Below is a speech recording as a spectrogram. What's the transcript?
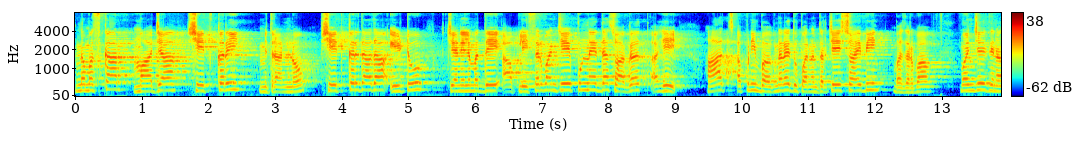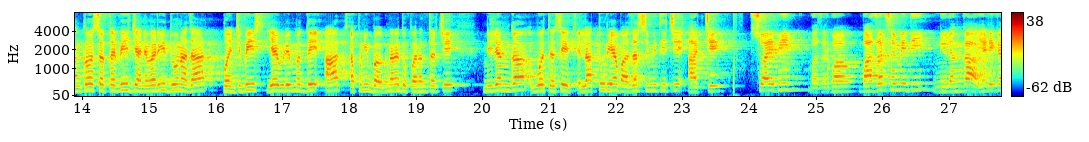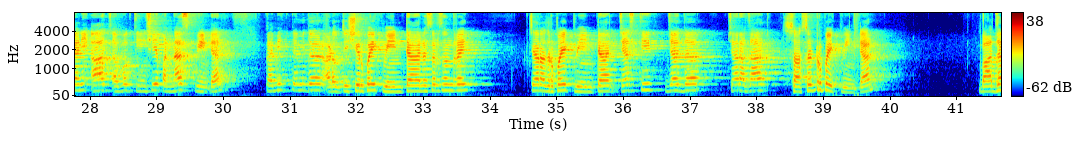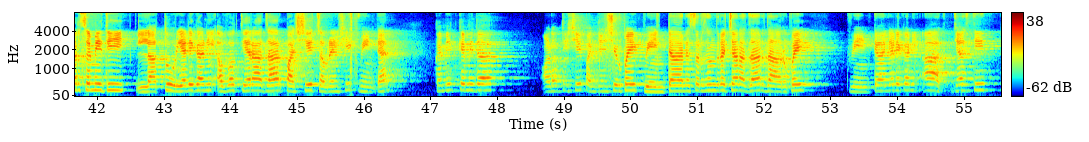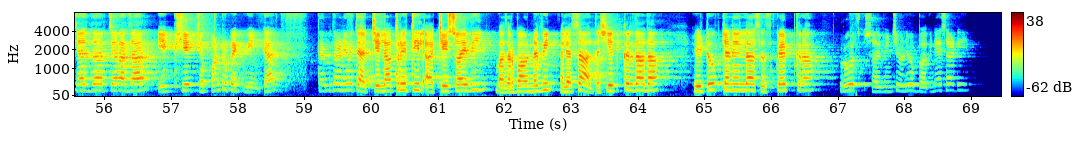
नमस्कार माझ्या शेतकरी मित्रांनो शेतकरी दादा यूट्यूब चॅनेलमध्ये आपले सर्वांचे पुन्हा एकदा स्वागत आहे. आज आपण बघणार आहे दुपारनंतरचे सोयाबीन बाजारभाव. म्हणजे दिनांक सत्तावीस जानेवारी दोन हजार पंचवीस. या व्हिडिओमध्ये आज आपण बघणार आहे दुपारनंतरचे निलंगा व तसेच लातूर या बाजार समितीचे आजचे सोयाबीन बाजारभाव बाजार समिती निलंगा. या ठिकाणी आज अवघ तीनशे पन्नास क्विंटल. कमीत कमी दर अडतीसशे रुपये क्विंटल सरसंद्राई चार हजार रुपये क्विंटल. जास्तीत जास्त दर चार हजार सहासष्ट रुपये क्विंटल. बाजार समिती लातूर. या ठिकाणी अवक तेरा हजार पाचशे चौऱ्याऐंशी क्विंटल. कमीत कमी दर अडतीसशे पंच्याऐंशी रुपये क्विंटल सरसंद्र चार हजार दहा रुपये क्विंटल या ठिकाणी आज जास्तीत जास्त दर चार हजार एकशे छप्पन रुपये क्विंटल. तर मित्रांनो हे होते आजचे लातूर येथील आजचे सोयाबीन बाजारभाव नवीन आले असाल तर शेतकरी दादा यूट्यूब चॅनेलला सबस्क्राईब करा. रोज सोयाबीनचे व्हिडिओ बघण्यासाठी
